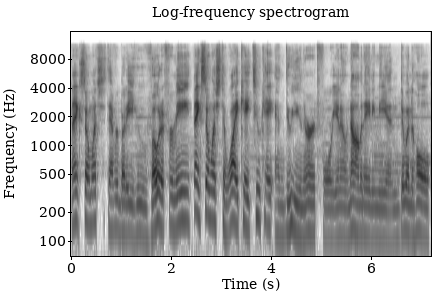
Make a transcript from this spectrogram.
Thanks so much to everybody who voted for me. Thanks so much to YK2K and Do You Nerd for, you know, nominating me and doing the whole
